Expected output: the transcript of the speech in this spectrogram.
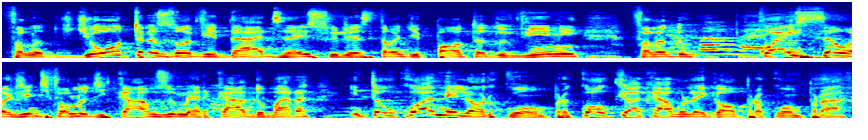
falando de outras novidades aí, sugestão de pauta do Vini, falando quais são. A gente falou de carros do mercado, bara. Então, qual a melhor compra? Qual que é o carro legal para comprar?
